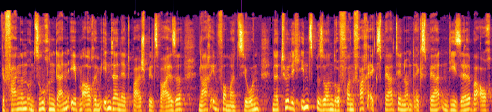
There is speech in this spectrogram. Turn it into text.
gefangen und suchen dann eben auch im Internet beispielsweise nach Informationen, natürlich insbesondere von Fachexpertinnen und Experten, die selber auch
